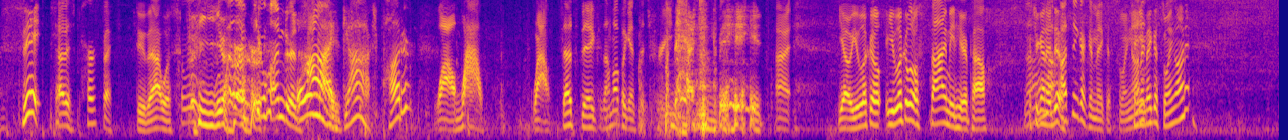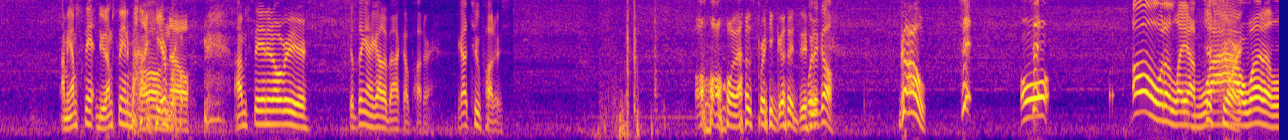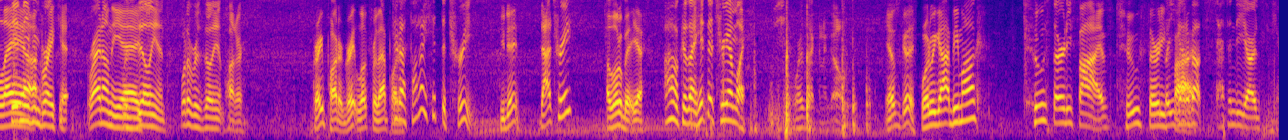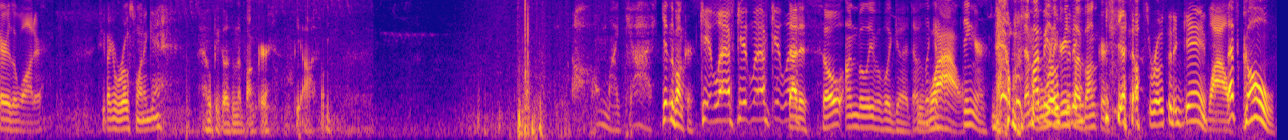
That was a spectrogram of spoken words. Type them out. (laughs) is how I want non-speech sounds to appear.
sit, That is perfect. dude. That was Like 200. Oh Hi. my gosh, putter! Wow. Wow, wow, That's big because I'm up against a tree. (laughs) that's big. All right. Yo, you look a you look a little stymied here, pal. What you gonna do? I think I can make a swing Can on it. Can you it. make a swing on it? I mean, I'm standing, dude. I'm standing behind oh here, no. bro. (laughs) I'm standing over here. Good thing I got a backup putter. I got two putters. Oh, that was pretty good, dude. Where'd it go? Go! Sit. Oh, Oh, what a layup. wow! Just short. What a layup! Didn't even break it. right on the edge. Resilient. What a resilient putter. Great putter. Great look for that putter. Dude, I thought I hit the tree. you did That tree? a little bit, yeah. Oh, because I hit the tree. I'm like, shit, where's that gonna go? Yeah, it was good. What do we got, B-Mog? 235. Two thirty-five. But you got about 70 yards to carry the water. See if I can roast one again. I hope he goes in the bunker. Be awesome. Oh my gosh. Get in the bunker. Get left. Get left. Get left. That is so unbelievably good. That was like Wow. a stinger. (laughs) That, was That might be in the roasted greenside ag- bunker. (laughs) yeah, that was roasted again. Wow. Let's go.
